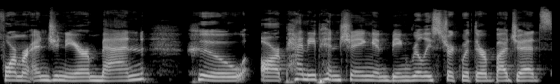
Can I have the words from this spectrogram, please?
former engineer men who are penny pinching and being really strict with their budgets.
